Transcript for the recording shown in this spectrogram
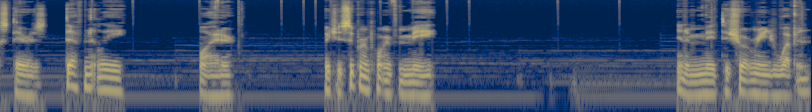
Stare is definitely quieter, which is super important for me in a mid to short range weapon.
